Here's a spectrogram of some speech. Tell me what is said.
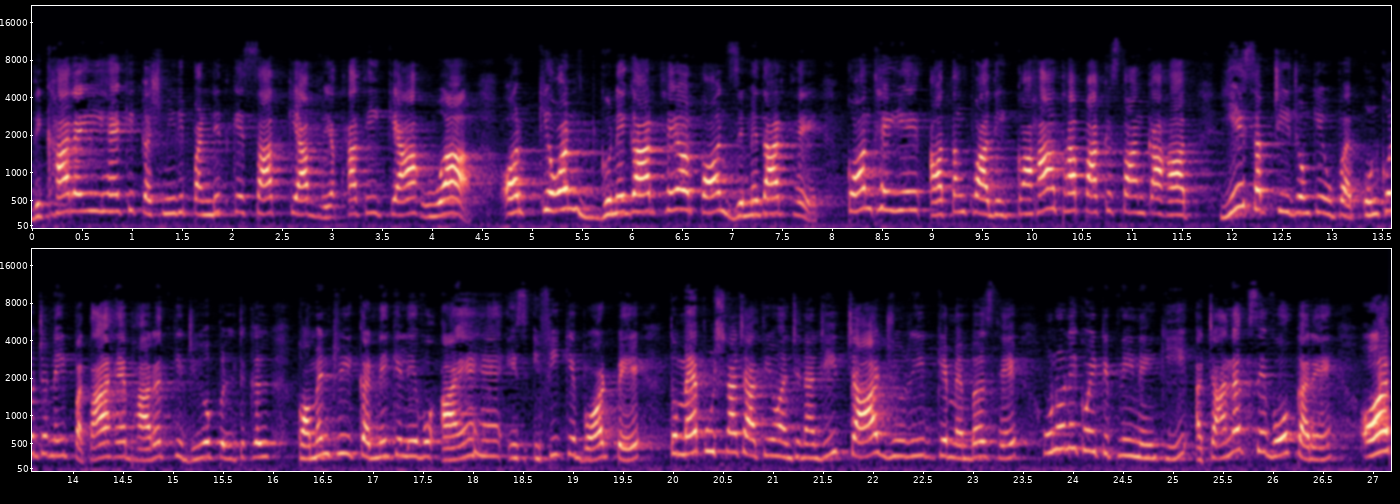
दिखा रही है कि कश्मीरी पंडित के साथ क्या व्यथा थी, क्या हुआ? और कौन गुनेगार थे और कौन जिम्मेदार थे? कौन थे ये आतंकवादी? कहाँ था पाकिस्तान का हाथ? ये सब चीज़ों के ऊपर उनको जो नहीं पता है, भारत की जियो पोलिटिकल कॉमेंट्री करने के लिए वो आए हैं इस इफी के बोर्ड पे। तो मैं पूछना चाहती हूँ अंजना जी, चार जूरी के मेंबर्स थे, उन्होंने कोई टिप्पणी नहीं की। अचानक से वो करें और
